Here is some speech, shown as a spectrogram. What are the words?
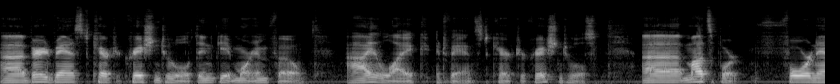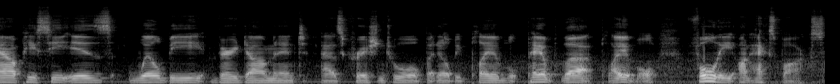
Uh, very advanced character creation tool. Didn't get more info. I like advanced character creation tools. Uh, mod support. For now, PC is will be very dominant as creation tool, but it'll be playable, playable, uh, playable fully on Xbox.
